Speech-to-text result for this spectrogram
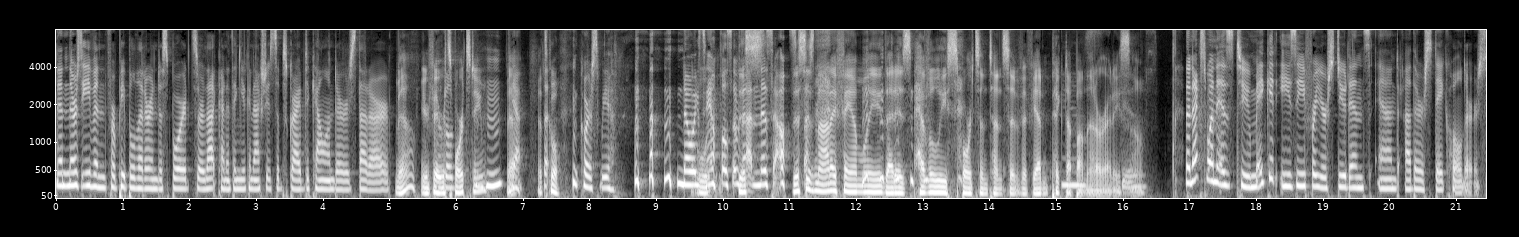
And there's even for people that are into sports or that kind of thing, you can actually subscribe to calendars that are yeah your favorite Googled. sports team. Mm-hmm. Yeah, yeah, that's but cool. Of course, we have no examples of this, that in this house. This is not a family that is heavily sports intensive. If you hadn't picked yes, up on that already, yes. so the next one is to make it easy for your students and other stakeholders.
